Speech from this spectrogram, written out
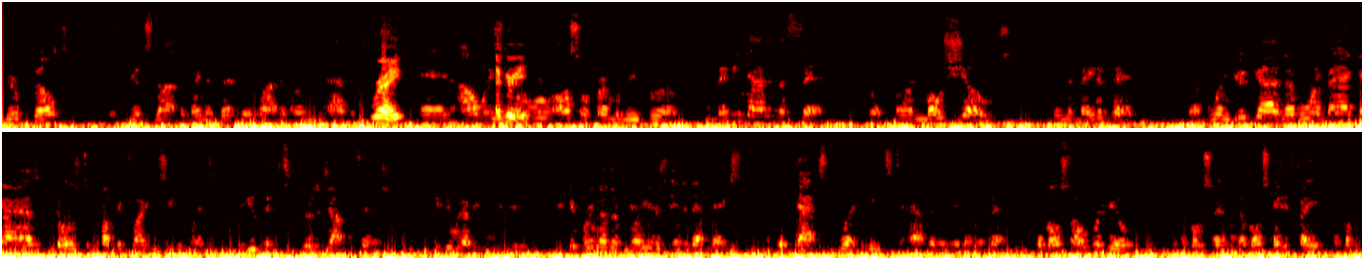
your belt, if it's not the main event, then why the hell you have it? Right. And I always Agreed. We're, we're also a firm believer of maybe not in the Fed, but on most shows in the main event, number one good guy, number one bad guy has, goes to fucking fight and see who wins. You can screw the job to finish. You can do whatever you need to do. You can bring other players into that mix, but that's what needs to happen in your main event. The most over heel, the most I mean, the most hated face, the most,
